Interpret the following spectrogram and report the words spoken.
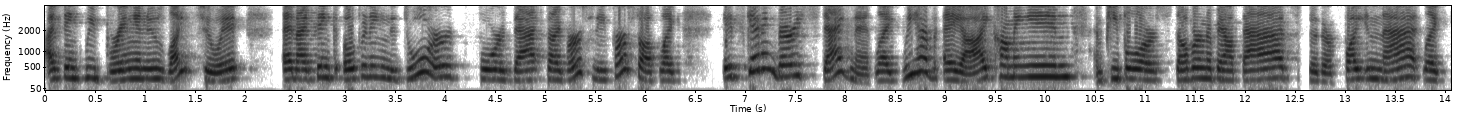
i think we bring a new light to it and i think opening the door for that diversity first off like it's getting very stagnant. Like we have AI coming in and people are stubborn about that. So they're fighting that. Like,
